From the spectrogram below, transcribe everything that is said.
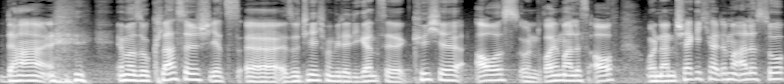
da immer so klassisch, jetzt äh, sortiere ich mal wieder die ganze Küche aus und räume alles auf und dann checke ich halt immer alles so,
